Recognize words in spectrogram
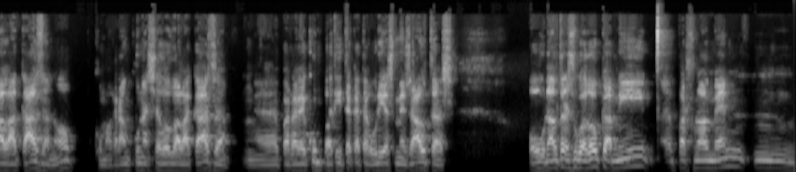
a la casa, no? Com a gran coneixedor de la casa, eh, per haver competit a categories més altes. O un altre jugador que a mi, eh, personalment, mm,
